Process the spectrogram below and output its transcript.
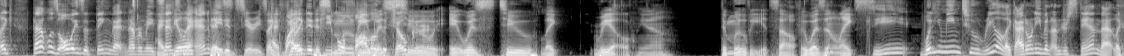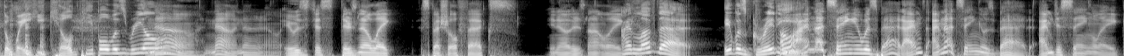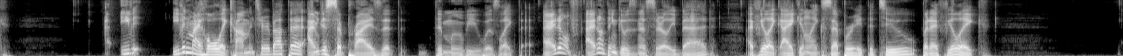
like that was always a thing that never made sense in feel the animated this- series. Like why like did people follow the Joker? Too, it was too like real, you know, the movie itself. It wasn't like See, what do you mean too real? Like I don't even understand that. Like the way he killed people was real. no, no, no, no, no. It was just there's no like special effects. You know, there's not like I love that. It was gritty. Oh, I'm not saying it was bad. I'm I'm not saying it was bad. I'm just saying like even even my whole like commentary about that, I'm just surprised that the movie was like that. I don't I don't think it was necessarily bad. I feel like I can like separate the two, but I feel like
